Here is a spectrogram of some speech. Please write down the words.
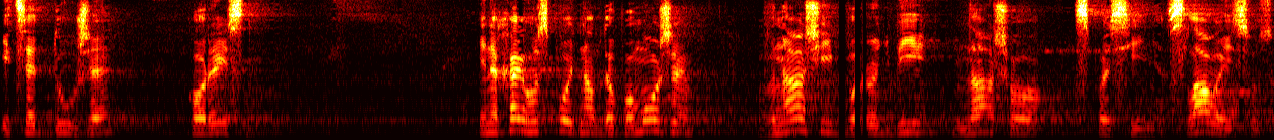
І це дуже корисно. І нехай Господь нам допоможе в нашій боротьбі нашого спасіння. Слава Ісусу!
